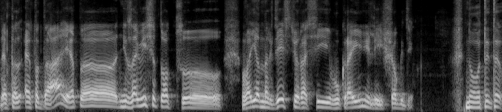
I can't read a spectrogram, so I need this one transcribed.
Это, это да, это не зависит от э, военных действий России в Украине или еще где. Но вот это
